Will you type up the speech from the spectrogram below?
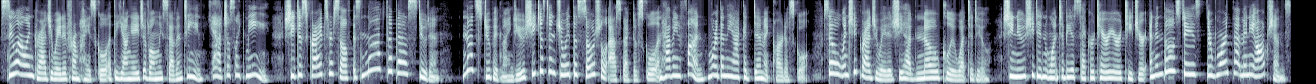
Sue Ellen graduated from high school at the young age of only 17. Yeah, just like me. She describes herself as not the best student. Not stupid, mind you, she just enjoyed the social aspect of school and having fun more than the academic part of school. So when she graduated, she had no clue what to do. She knew she didn't want to be a secretary or a teacher, and in those days, there weren't that many options.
